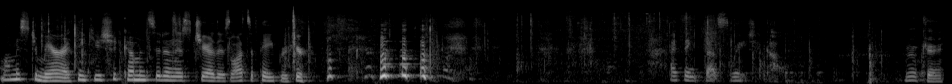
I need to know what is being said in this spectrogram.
Well, Mr. Mayor, I think you should come and sit in this chair. There's lots of paper here. I think that's the way it should go. Okay.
